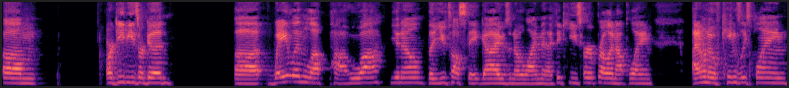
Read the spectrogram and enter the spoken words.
Um, our DBs are good. Uh, Weylin Lapuaho, you know, the Utah State guy who's an O lineman. I think he's hurt, probably not playing. I don't know if Kingsley's playing.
